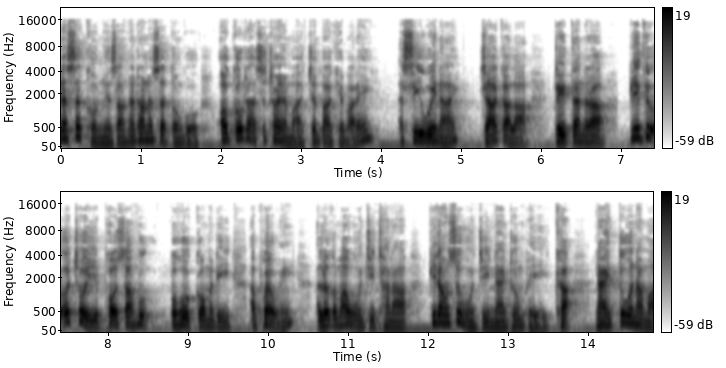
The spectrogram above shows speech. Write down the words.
20ခုမြင်းဆောင်2023ကိုအောက်တိုဘာ16ရက်မှာကျင်းပခဲ့ပါတယ်။အစည်းအဝေး၌ဂျာကာလာဒေသန္တရပြည်သူ့အုပ်ချုပ်ရေးဖော်ဆောင်မှုဗဟိုကော်မတီအဖွဲ့ဝင် အလို့သမားဝန်ကြီးဌာနပြည်ထောင်စုဝန်ကြီးနိုင်ထွန်းဖေခနိုင်သူဝနမှ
